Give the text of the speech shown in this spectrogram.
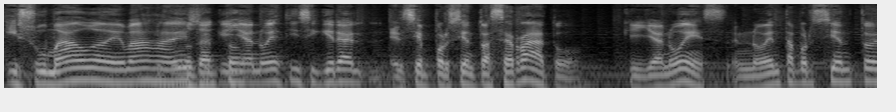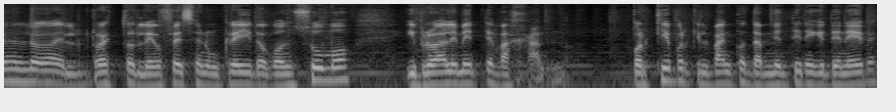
Y sumado además a eso, tanto- que ya no es ni siquiera el el 100% hace rato, que ya no es. El 90% es lo, el resto le ofrecen un crédito consumo y probablemente bajando. ¿Por qué? Porque el banco también tiene que tener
